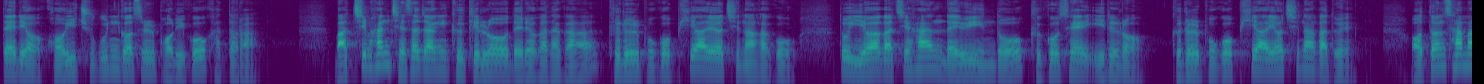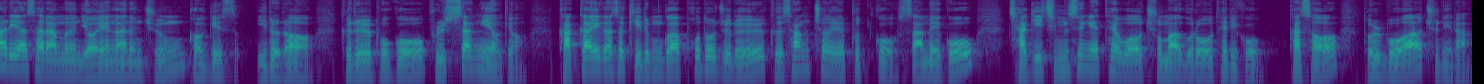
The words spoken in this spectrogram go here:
때려 거의 죽은 것을 버리고 갔더라. 마침 한 제사장이 그 길로 내려가다가 그를 보고 피하여 지나가고 또 이와 같이 한 레위인도 그곳에 이르러 그를 보고 피하여 지나가되 어떤 사마리아 사람은 여행하는 중 거기 이르러 그를 보고 불쌍히 여겨 가까이 가서 기름과 포도주를 그 상처에 붓고 싸매고 자기 짐승에 태워 주막으로 데리고 가서 돌보아 주니라.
